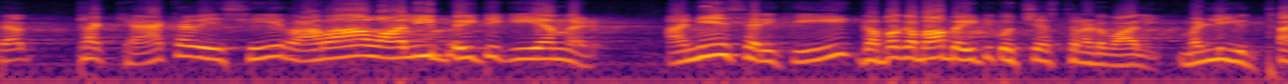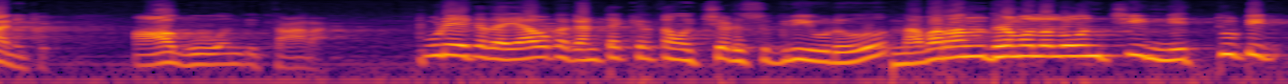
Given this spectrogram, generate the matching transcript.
పెద్ద కేక వేసి రారా వాలి బయటికి అన్నాడు. అనేసరికి గబగబా బయటికి వచ్చేస్తున్నాడు వాలి మళ్ళీ యుద్ధానికి. ఆగు అంది తార. ఇప్పుడే కదయా ఒక గంట క్రితం వచ్చాడు సుగ్రీవుడు. నవరంధ్రములలోంచి నెత్తుటి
